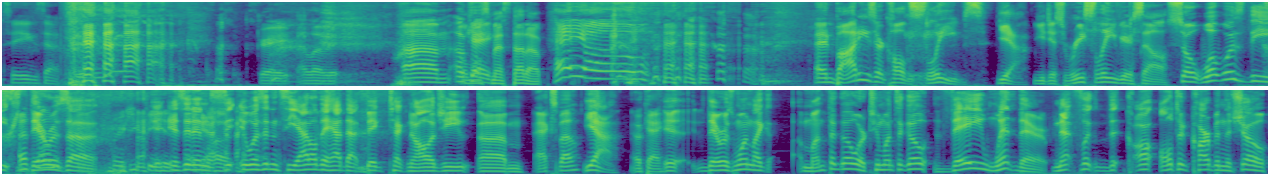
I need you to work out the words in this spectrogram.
See exactly. Great, I love it. Um, okay, Almost messed that up. Heyo. and bodies are called sleeves. Yeah. You just re-sleeve yourself. So what was the? That there was a. Is it in? Se- it was it in Seattle? They had that big technology. Um, Expo. yeah. Okay. It- there was one like a month ago or two months ago. They went there. Netflix, the, Altered Carbon, the show,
